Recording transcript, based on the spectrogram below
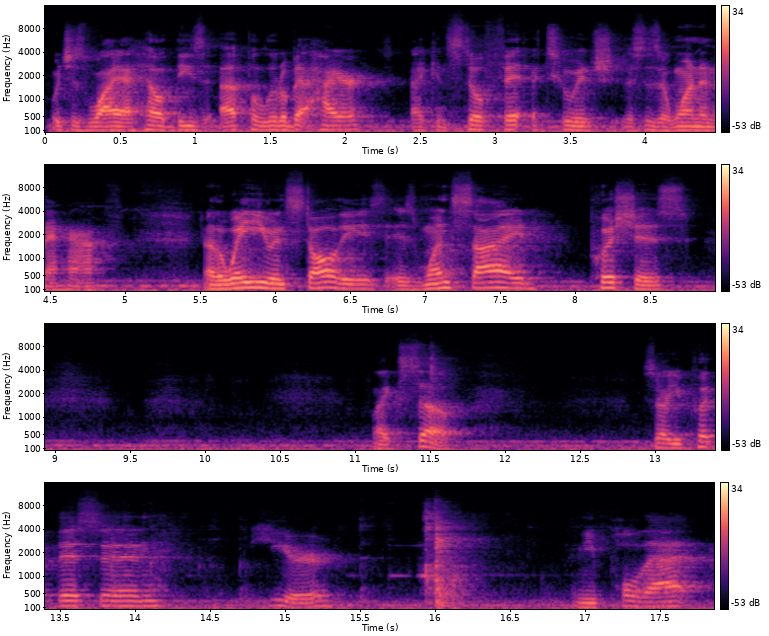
which is why I held these up a little bit higher. I can still fit a two inch, this is a one and a half. Now the way you install these is one side pushes like so. So you put this in here and you pull that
